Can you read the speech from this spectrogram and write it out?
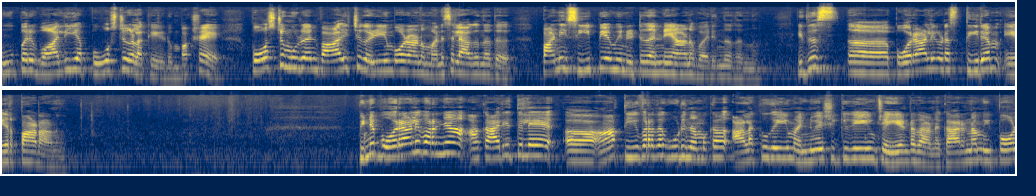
മൂപ്പര് വലിയ പോസ്റ്റുകളൊക്കെ ഇടും. പക്ഷേ പോസ്റ്റ് മുഴുവൻ വായിച്ചു കഴിയുമ്പോഴാണ് മനസ്സിലാകുന്നത് പണി സി പി എമ്മിനിട്ട് തന്നെയാണ് വരുന്നതെന്ന്. ഇത് പോരാളിയുടെ സ്ഥിരം ഏർപ്പാടാണ്. പിന്നെ പോരാളി പറഞ്ഞ ആ കാര്യത്തിലെ ആ, തീവ്രത കൂടി നമുക്ക് അളക്കുകയും അന്വേഷിക്കുകയും ചെയ്യേണ്ടതാണ്. കാരണം ഇപ്പോൾ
